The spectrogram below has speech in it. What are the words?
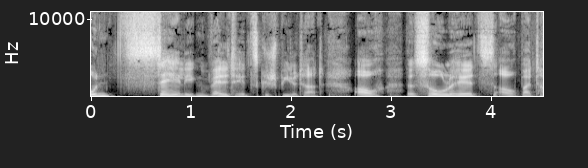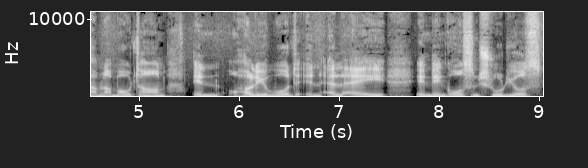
unzähligen Welthits gespielt hat. Auch äh, Soul-Hits, auch bei Tamla Motown, in Hollywood, in L.A., in den großen Studios,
